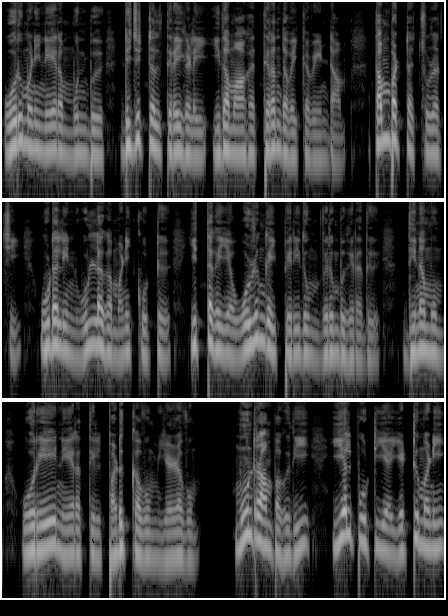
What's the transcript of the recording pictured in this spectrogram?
ஒரு மணி நேரம் முன்பு டிஜிட்டல் திரைகளை இதமாக திறந்து வைக்க வேண்டாம். தம்பட்ட சுழற்சி உடலின் உள்ளக மணிக்கூட்டு இத்தகைய ஒழுங்கை பெரிதும் விரும்புகிறது. தினமும் ஒரே நேரத்தில் படுக்கவும் எழவும். மூன்றாம் பகுதி இயல்பூட்டிய எட்டு மணி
